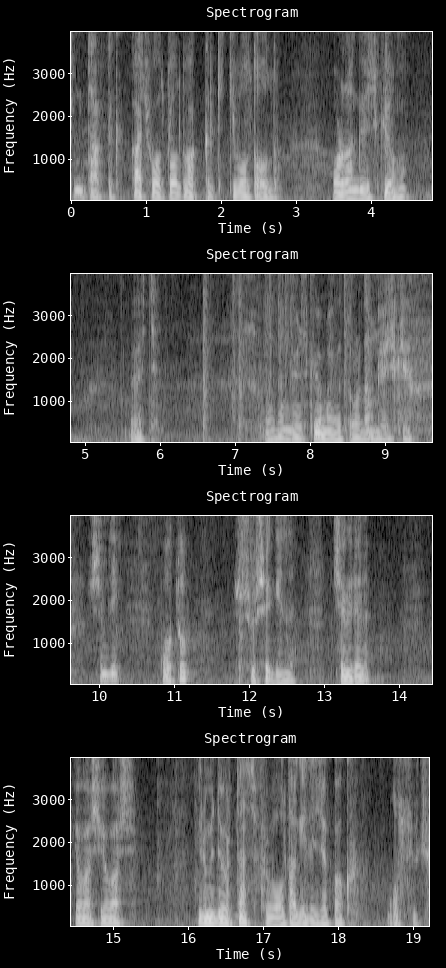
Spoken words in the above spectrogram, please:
Şimdi taktık. Kaç volt oldu? Bak 42 volt oldu. Oradan gözüküyor mu? Evet. Oradan gözüküyor mu? Evet oradan gözüküyor. Şimdi botu şu şekilde çevirelim. Yavaş yavaş 24'ten 0 volta gelecek bak. OS3.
